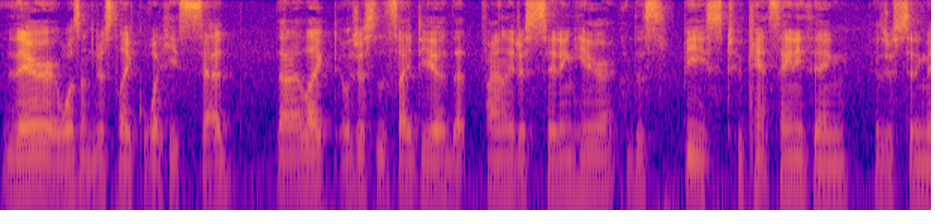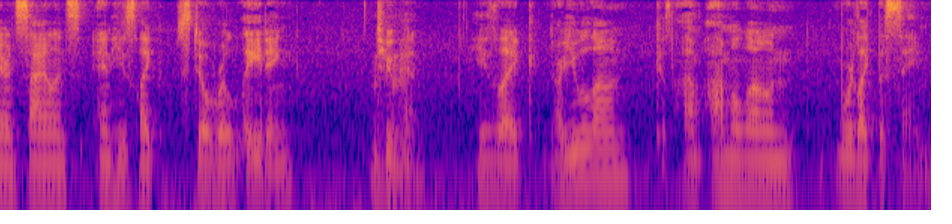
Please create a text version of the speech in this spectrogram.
there, it wasn't just like what he said that I liked. It was just this idea that finally just sitting here, this beast who can't say anything is just sitting there in silence and he's like still relating to Mhm. him. He's like, Are you alone? Because I'm, I'm alone. We're like the same.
